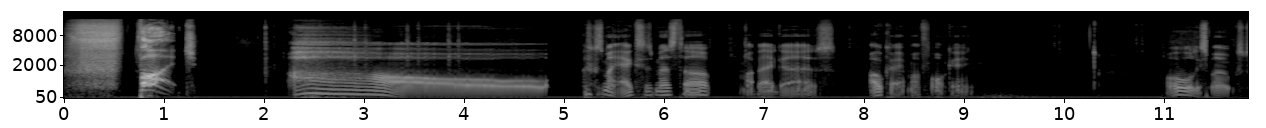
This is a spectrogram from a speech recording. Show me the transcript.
Fudge! Oh. Because my X is messed up. My bad, guys. Okay, my fault, gang. Holy smokes.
